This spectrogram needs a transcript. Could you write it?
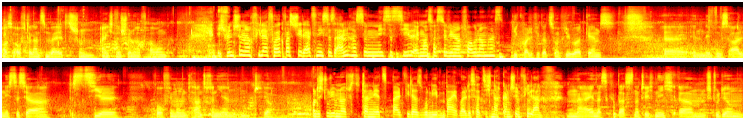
aus auf der ganzen Welt ist schon eigentlich eine schöne Erfahrung. Ich wünsche dir noch viel Erfolg. Was steht als nächstes an? Hast du ein nächstes Ziel? Irgendwas, was du dir noch vorgenommen hast? die Qualifikation für die World Games äh, in den USA nächstes Jahr. Das Ziel worauf wir momentan trainieren und ja. Und das Studium läuft dann jetzt bald wieder so nebenbei, weil das hört sich nach ganz schön viel an. Nein, das, das natürlich nicht. Ähm, Studium.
